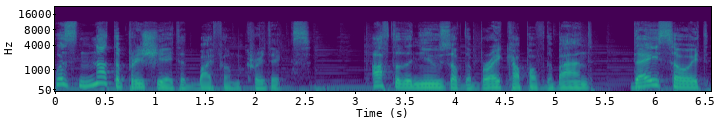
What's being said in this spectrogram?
was not appreciated by film critics. After the news of the breakup of the band, they saw it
